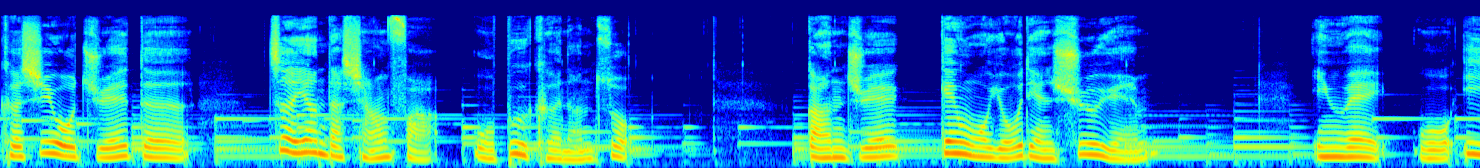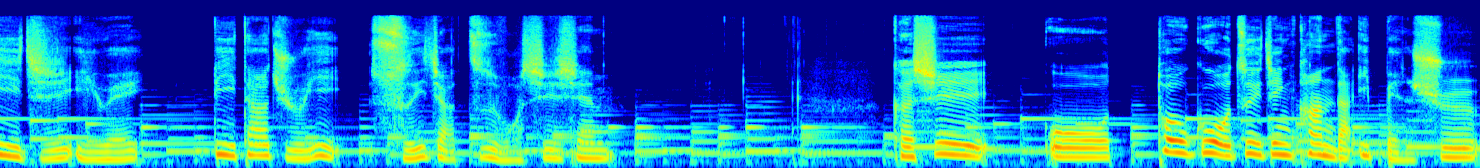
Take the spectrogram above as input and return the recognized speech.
可是我觉得这样的想法我不可能做，感觉。跟我有点疏远，因为我一直以为利他主义随着自我牺牲。可是我透过最近看的一本书，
